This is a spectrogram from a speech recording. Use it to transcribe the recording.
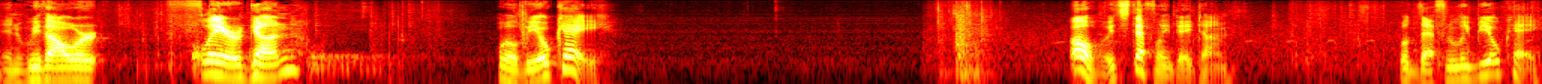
And with our flare gun, we'll be okay. Oh, it's definitely daytime. We'll definitely be okay.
